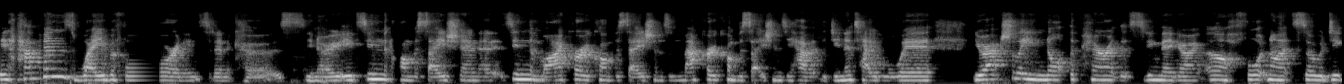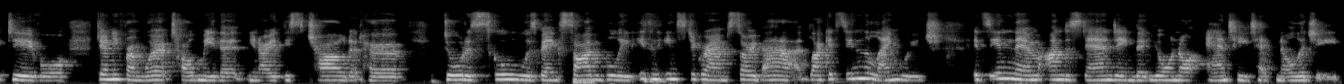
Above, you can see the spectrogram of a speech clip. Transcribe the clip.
It happens way before an incident occurs. You know, it's in the conversation and it's in the micro conversations and macro conversations you have at the dinner table where you're actually not the parent that's sitting there going, oh, Fortnite's so addictive. Or Jenny from work told me that, you know, this child at her daughter's school was being cyberbullied. Isn't Instagram so bad? Like it's in the language, it's in them understanding that you're not anti technology.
